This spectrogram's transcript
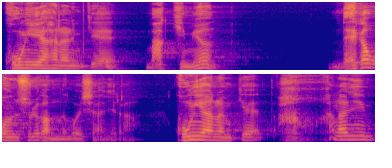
공의의 하나님께 맡기면 내가 원수를 갚는 것이 아니라 공의 하나님께 아, 하나님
